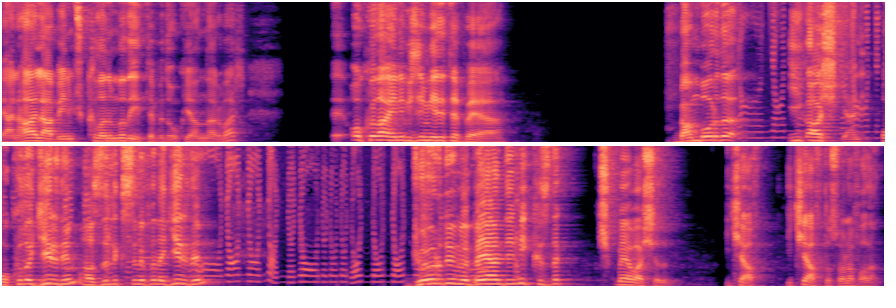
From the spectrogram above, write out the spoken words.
Yani hala benim şu klanımda da Yeditepe'de okuyanlar var. Ee, okul aynı bizim Yeditepe ya. Ben bu arada ilk aşk yani okula girdim. Hazırlık sınıfına girdim. Gördüğüm ve beğendiğim ilk kızla çıkmaya başladım. İki hafta, iki hafta sonra falan.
